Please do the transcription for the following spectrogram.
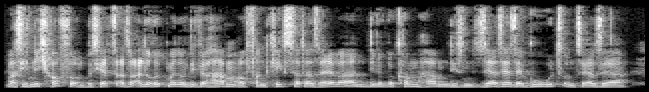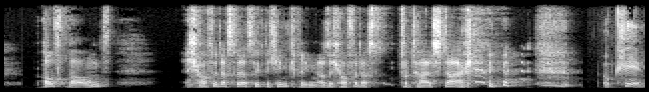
was ich nicht hoffe, und bis jetzt, also alle Rückmeldungen, die wir haben, auch von Kickstarter selber, die wir bekommen haben, die sind sehr, sehr, sehr gut und sehr, sehr aufbauend. Ich hoffe, dass wir das wirklich hinkriegen. Also ich hoffe das total stark. okay.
